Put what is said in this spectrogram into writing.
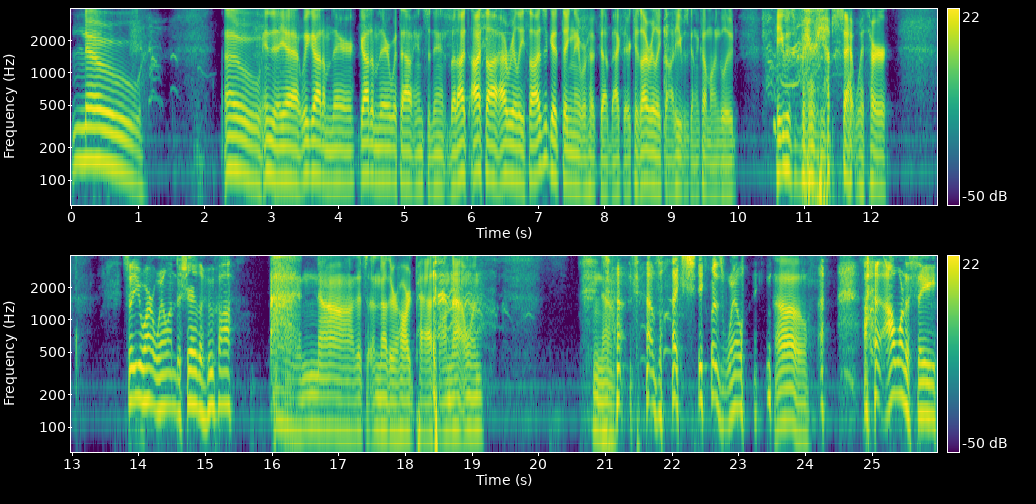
No. Oh, and uh, yeah, we got him there. Got him there without incident. But I, I thought, I really thought it's a good thing they were hooked up back there because I really thought he was going to come unglued. He was very upset with her. So you weren't willing to share the hoo ha? Ah, nah, that's another hard pass on that one. No. Sounds like she was willing. Oh, I want to see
